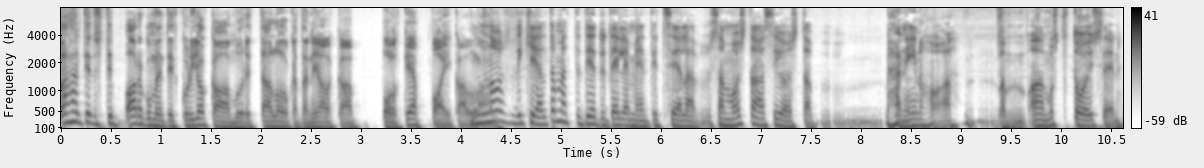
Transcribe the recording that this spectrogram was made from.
Vähän tietysti argumentit, kun joka aamu yrittää loukata, niin alkaa polkea paikallaan. No kieltämättä tietyt elementit siellä samoista asioista hän inhoaa aamusta toiseen.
